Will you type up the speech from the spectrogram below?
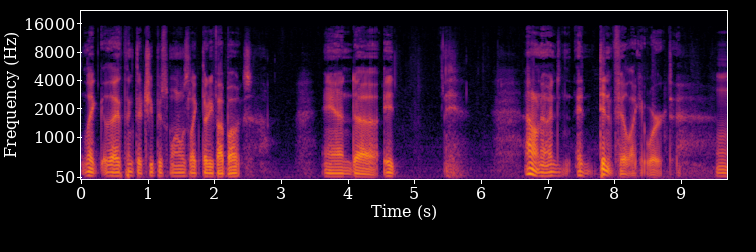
like I think the cheapest one was like thirty five bucks, and uh, it I don't know it it didn't feel like it worked. Hmm.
